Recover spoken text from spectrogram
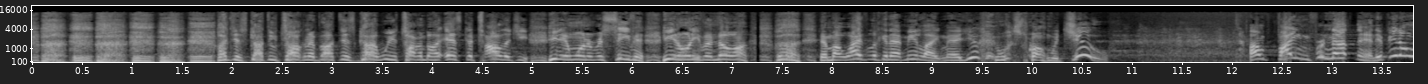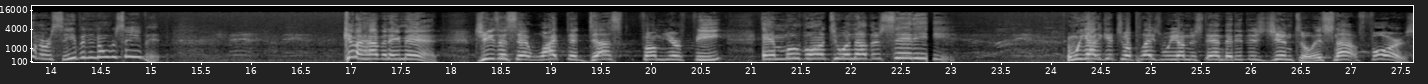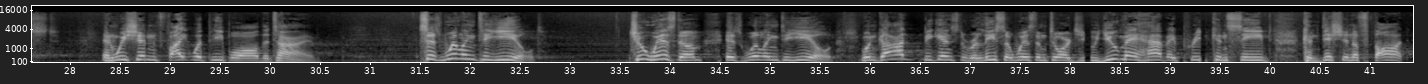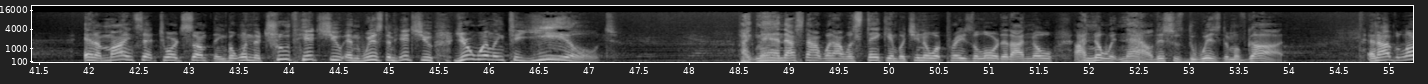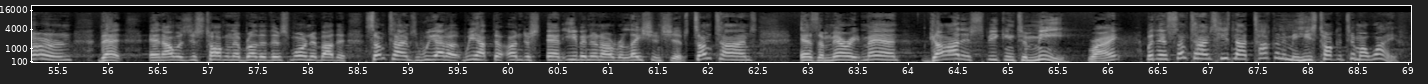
I just got through talking about this God. We were talking about eschatology. He didn't want to receive it. He don't even know. I'm, And my wife looking at me like, Man, you, what's wrong with you? I'm fighting for nothing. If you don't want to receive it, then don't receive it. Can I have an amen? Jesus said, Wipe the dust from your feet and move on to another city. And we got to get to a place where we understand that it is gentle, it's not forced. And we shouldn't fight with people all the time. It says, willing to yield. True wisdom is willing to yield. When God begins to release a wisdom towards you, you may have a preconceived condition of thought and a mindset towards something, but when the truth hits you and wisdom hits you, you're willing to yield. Like, man, that's not what I was thinking, but you know what? Praise the Lord that I know I know it now. This is the wisdom of God. And I've learned that, and I was just talking to a brother this morning about it. Sometimes we gotta we have to understand, even in our relationships. Sometimes, as a married man, God is speaking to me, right? But then sometimes He's not talking to me, He's talking to my wife.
